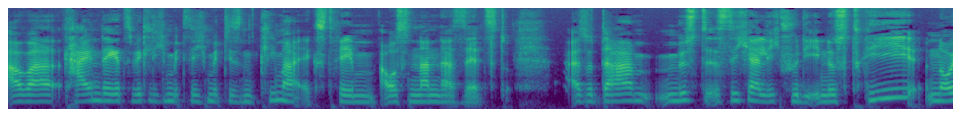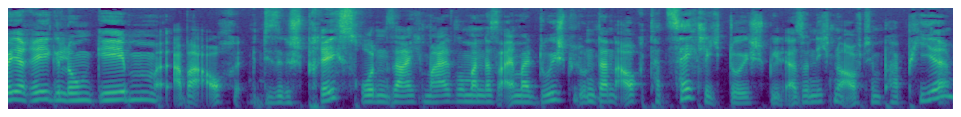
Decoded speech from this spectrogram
aber kein, der jetzt wirklich mit sich mit diesen Klimaextremen auseinandersetzt. Also da müsste es sicherlich für die Industrie neue Regelungen geben, aber auch diese Gesprächsrunden, sage ich mal, wo man das einmal durchspielt und dann auch tatsächlich durchspielt. Also nicht nur auf dem Papier,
